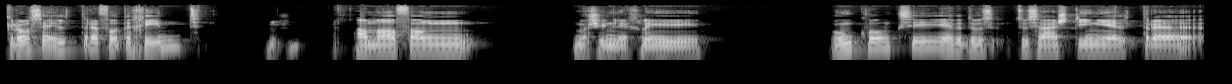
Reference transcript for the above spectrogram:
Grosseltern von den Kind mhm. am Anfang wahrscheinlich ein bisschen ungewohnt gewesen. Eben, du, du sagst, deine Eltern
